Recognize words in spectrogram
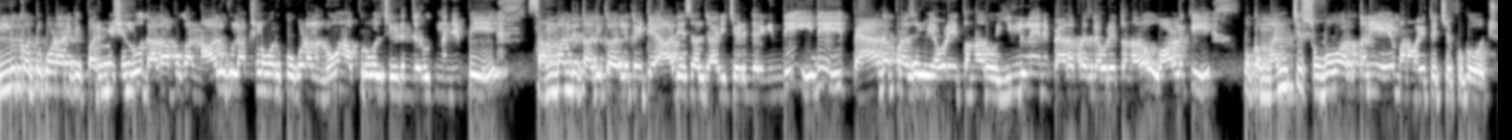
ఇల్లు కట్టుకోవడానికి పర్మిషన్లు దాదాపుగా నాలుగు లక్షల వరకు కూడా లోన్ అప్రూవల్ చేయడం జరుగుతుందని చెప్పి సంబంధిత అధికారులకైతే ఆదేశాలు జారీ చేయడం జరిగింది. ఇది పేద ప్రజలు ఎవరైతే ఉన్నారో ఇల్లు లేని పేద ప్రజలు ఎవరైతే ఉన్నారో వాళ్ళకి ఒక మంచి శుభవార్తని మనం అయితే చెప్పుకోవచ్చు.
